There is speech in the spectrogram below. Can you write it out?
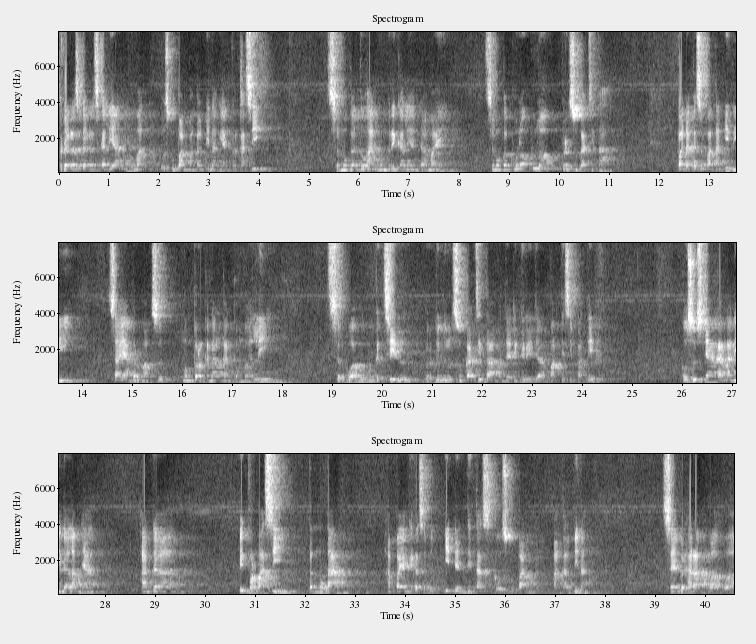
Saudara-saudara sekalian, umat Uskupan Pangkal Pinang yang terkasih, semoga Tuhan memberi kalian damai, semoga pulau-pulau bersuka cita. Pada kesempatan ini, saya bermaksud memperkenalkan kembali sebuah buku kecil berjudul Sukacita Menjadi Gereja Partisipatif, khususnya karena di dalamnya ada informasi tentang apa yang kita sebut identitas keuskupan Pangkal Pinang. Saya berharap bahwa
